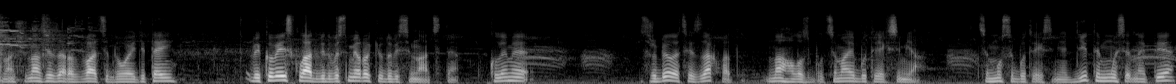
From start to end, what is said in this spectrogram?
Значить, у нас є зараз 22 дітей. Віковий склад від 8 років до 18. Коли ми зробили цей заклад, наголос був, це має бути як сім'я. Це мусить бути як сім'я. Діти мусять знайти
